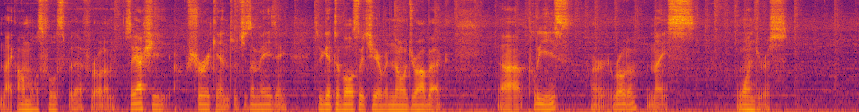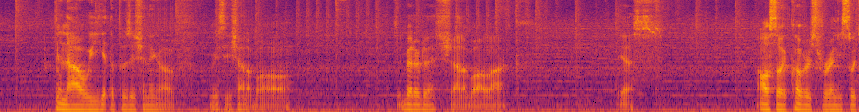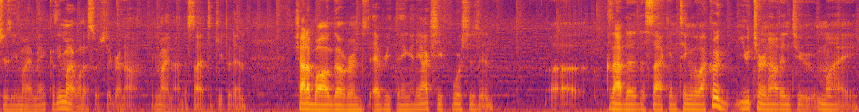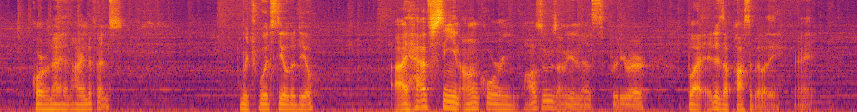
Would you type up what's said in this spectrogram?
like almost full Spadef Rotom. So he actually Shurikens, which is amazing. So we get to Volt Switch here with no drawback. Uh, please, or Rotom, nice, wondrous. And now we get the positioning of, let me see, Shadow Ball. Is it better to Shadow Ball lock? Yes. Also, it covers for any switches he might make, because he might want to switch to Greninja. He might not decide to keep it in. Shadow Ball governs everything, and he actually forces in. Because uh, I have the, the sack and Ting-Lu. I could U-turn out into my Corviknight and Iron Defense, which would steal the deal. I have seen encoring Azus. I mean, that's pretty rare, but it is a possibility, right?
